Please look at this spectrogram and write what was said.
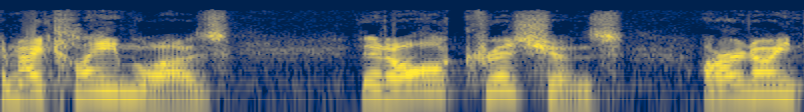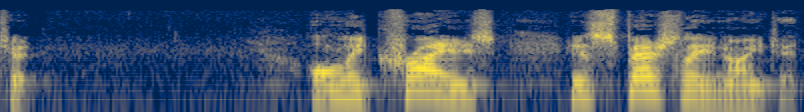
And my claim was that all Christians are anointed. Only Christ is specially anointed.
